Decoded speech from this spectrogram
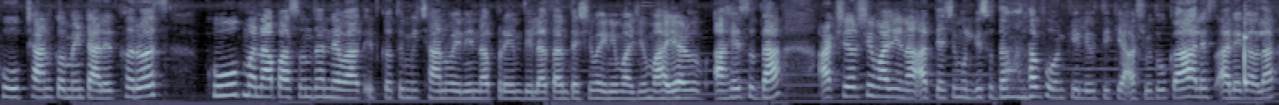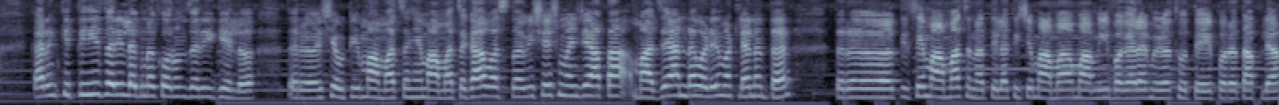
खूप छान कमेंट आलेत. खरंच खूप मनापासून धन्यवाद. इतकं तुम्ही छान वहिनींना प्रेम दिलात आणि तशी वहिनी माझी मायाळ आहे सुद्धा. अक्षरशी माझी ना आत्याची मुलगी सुद्धा मला फोन केली होती की आशू तू का आलेस आलेगावला? कारण कितीही जरी लग्न करून जरी गेलं तर शेवटी मामाचं हे मामाचं गाव असतं. विशेष म्हणजे आता माझे अण्णा वडील म्हटल्यानंतर तर तिचे मामाच ना तिला तिचे मामा मामी बघायला मिळत होते. परत आपल्या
